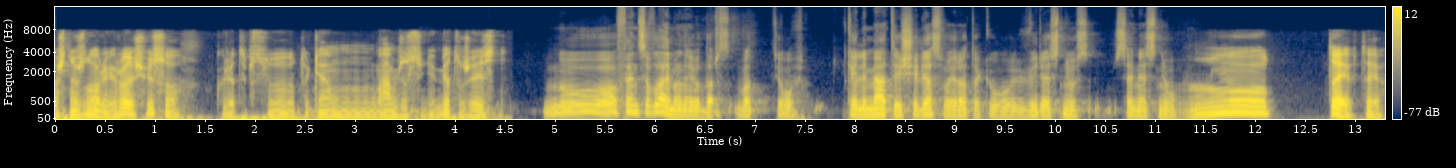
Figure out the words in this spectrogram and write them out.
aš nežinau, ar yra iš viso, kurie taip su tokiam amžiaus sugebėtų žaisti. Nu, offensive linemenai jau dar, va, jau keli metai išėlės va yra tokių vyresnių, senesnių. Nu, taip, taip.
